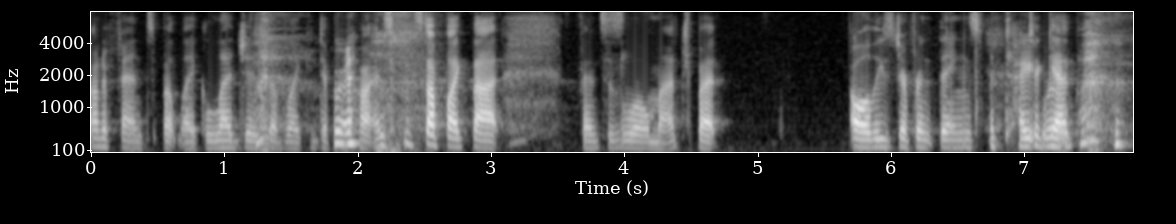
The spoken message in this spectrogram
not a fence but like ledges of like different Right. kinds and stuff like that fence is a little much but all these different things a tight get rope.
